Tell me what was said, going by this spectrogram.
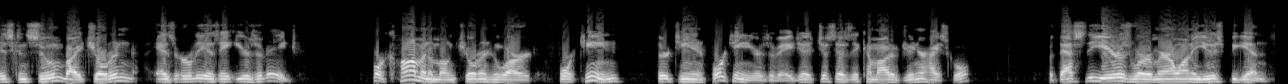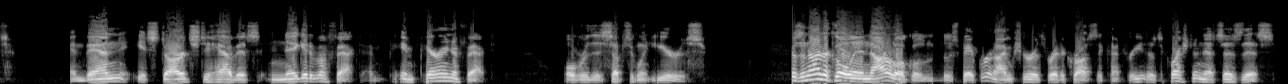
is consumed by children as early as 8 years of age. More common among children who are 14, 13, and 14 years of age, just as they come out of junior high school. But that's the years where marijuana use begins. And then it starts to have its negative effect, impairing effect, over the subsequent years. There's an article in our local newspaper, and I'm sure it's read across the country. There's a question that says this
